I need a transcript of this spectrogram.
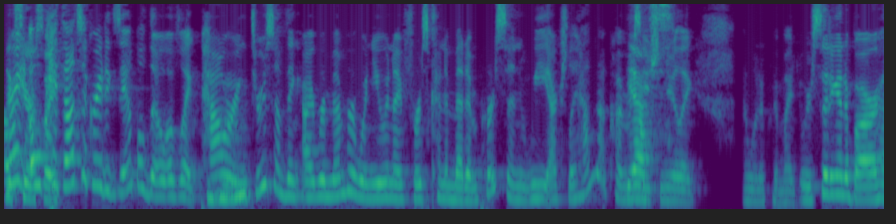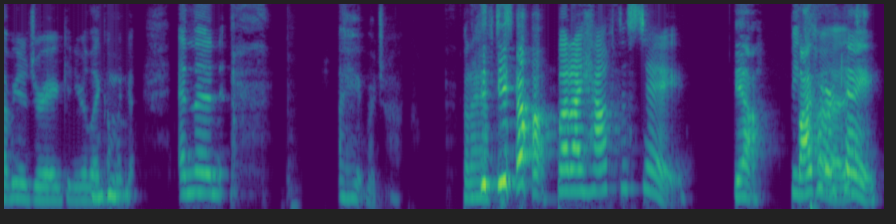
Like right. Seriously. Okay, that's a great example though of like powering mm-hmm. through something. I remember when you and I first kind of met in person, we actually had that conversation. Yes. You're like, I want to quit my. We're sitting at a bar having a drink, and you're like, mm-hmm. oh my mm-hmm. god. And then I hate my job, but I have to. yeah. But I have to stay. Yeah. Five hundred k.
